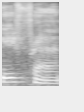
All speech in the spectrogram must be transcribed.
different.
